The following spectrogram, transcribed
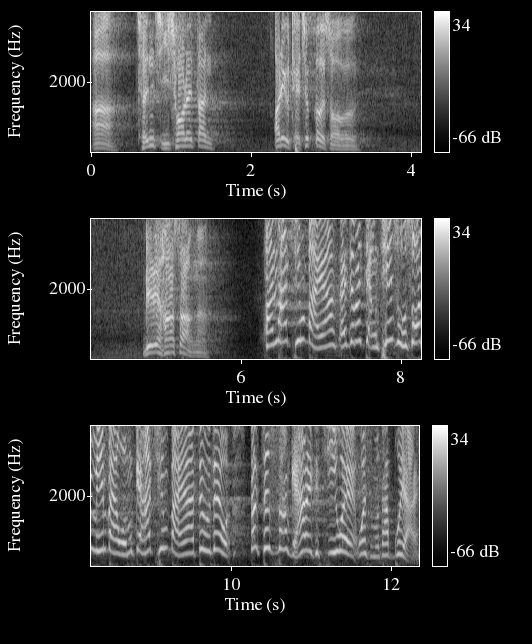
啊！陈吉初咧等，啊！你有提出告诉无？你咧哈啥啊？还他清白啊！来这边讲清楚、说明白，我们给他清白啊，对不对？那这是他给他的一个机会，为什么他不来？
